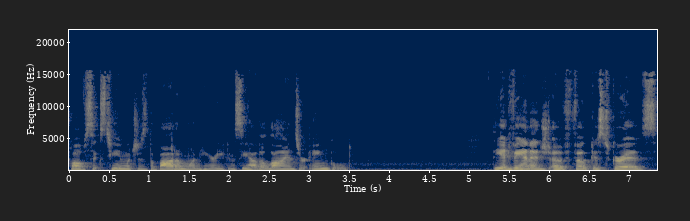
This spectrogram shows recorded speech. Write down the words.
1216, which is the bottom one here. You can see how the lines are angled. The advantage of focused grids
